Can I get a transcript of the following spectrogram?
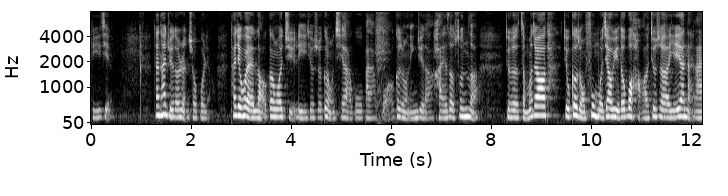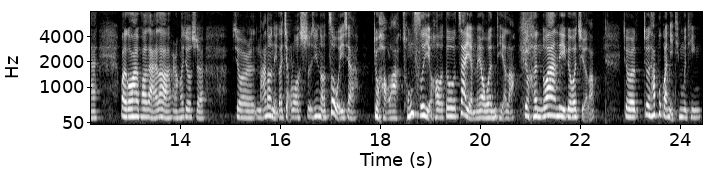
理解，但他觉得忍受不了。他就会老跟我举例，就是各种七大姑八大婆，各种邻居的孩子、孙子，就是怎么着，他就各种父母教育都不好，就是爷爷奶奶、外公外婆来了，然后就是就是拿到哪个角落使劲的揍一下就好了，从此以后都再也没有问题了。就很多案例给我举了，就就他不管你听不听，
